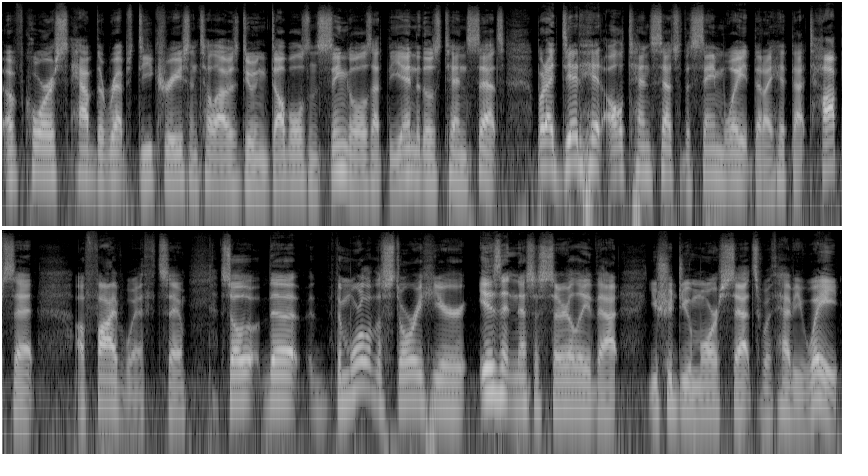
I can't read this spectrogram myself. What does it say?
of course, have the reps decrease until I was doing doubles and singles at the end of those 10 sets. But I did hit all 10 sets with the same weight that I hit that top set of five with. So, so the the moral of the story here isn't necessarily that you should do more sets with heavy weight.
